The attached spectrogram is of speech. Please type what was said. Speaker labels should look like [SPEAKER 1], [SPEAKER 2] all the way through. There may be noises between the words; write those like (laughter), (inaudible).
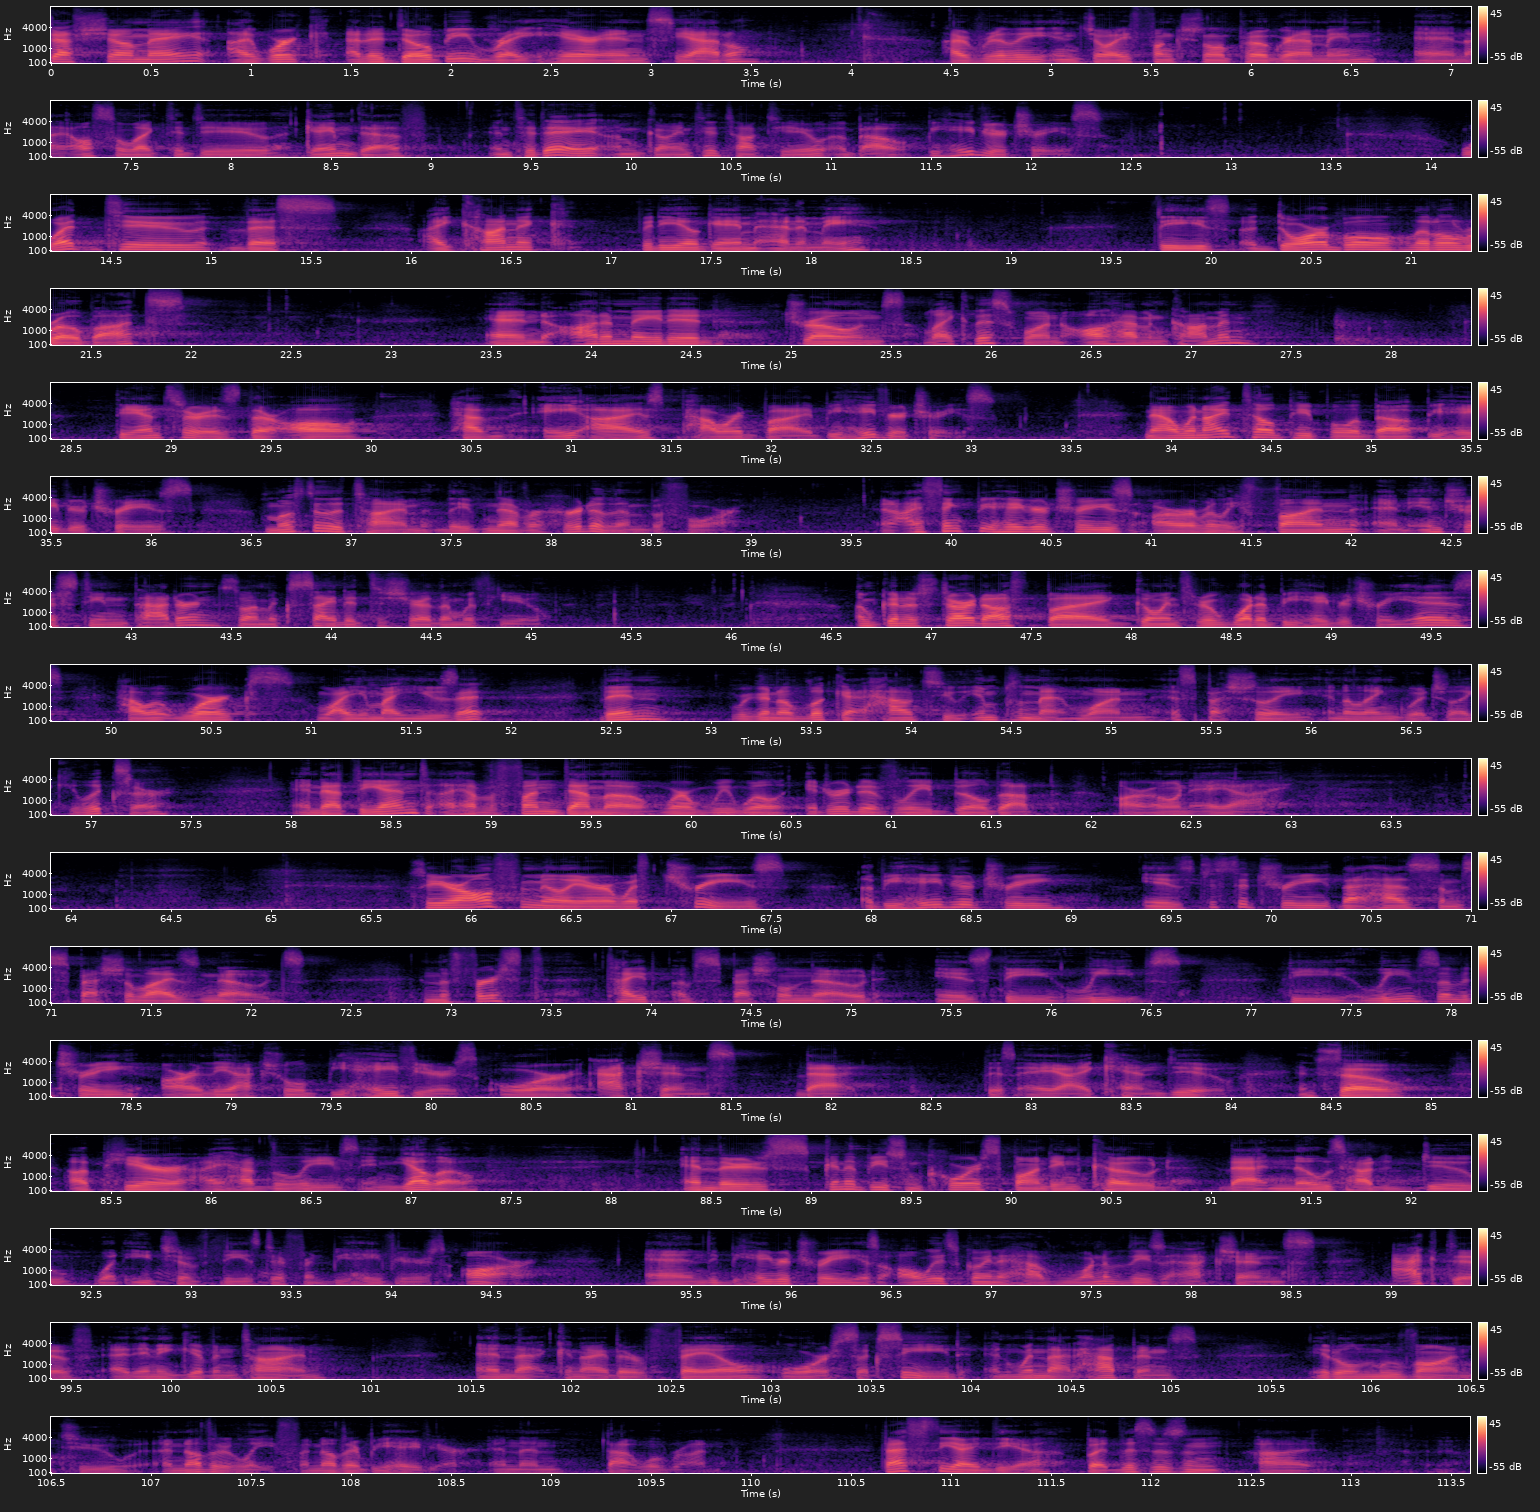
[SPEAKER 1] Jeff Schomay. I work at Adobe right here in Seattle. I really enjoy functional programming, and I also like to do game dev. And today, I'm going to talk to you about behavior trees. What do this iconic video game enemy, these adorable little robots, and automated drones like this one all have in common? The answer is they're all have AIs powered by behavior trees. Now, when I tell people about behavior trees, most of the time they've never heard of them before. And I think behavior trees are a really fun and interesting pattern, so I'm excited to share them with you. I'm going to start off by going through what a behavior tree is, how it works, why you might use it. Then we're going to look at how to implement one, especially in a language like Elixir. And at the end, I have a fun demo where we will iteratively build up our own AI. So you're all familiar with trees. A behavior tree is just a tree that has some specialized nodes. And the first type of special node is the leaves. The leaves of a tree are the actual behaviors or actions that this AI can do. And so up here, I have the leaves in yellow, and there's going to be some corresponding code that knows how to do what each of these different behaviors are. And the behavior tree is always going to have one of these actions active at any given time, and that can either fail or succeed. And when that happens, it'll move on to another leaf, another behavior, and then that will run. That's the idea, but this isn't uh,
